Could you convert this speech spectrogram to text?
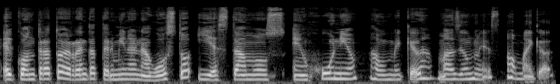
El contrato de renta termina en agosto y estamos en junio. Aún me queda más de un mes. Oh my God.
